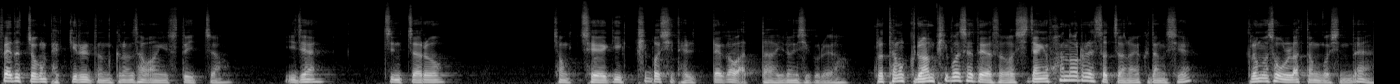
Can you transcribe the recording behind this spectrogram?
페드 쪽은 백기를 든 그런 상황일 수도 있죠. 이제 진짜로 정책이 피벗이 될 때가 왔다 이런 식으로요. 그렇다면 그러한 피벗에 대해서 시장이 환호를 했었잖아요 그 당시에. 그러면서 올랐던 것인데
